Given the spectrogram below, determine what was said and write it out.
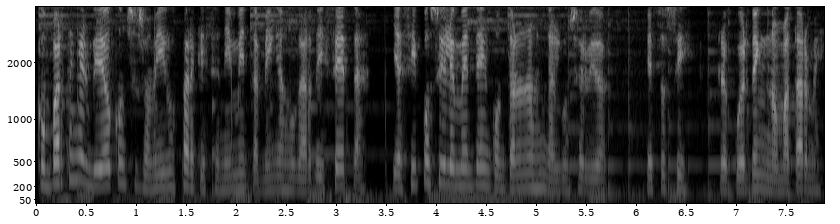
Compartan el video con sus amigos para que se animen también a jugar DayZ y así posiblemente encontrarnos en algún servidor. Eso sí, recuerden no matarme.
